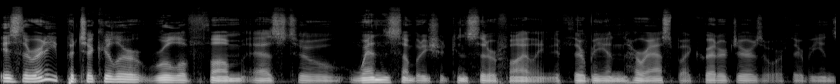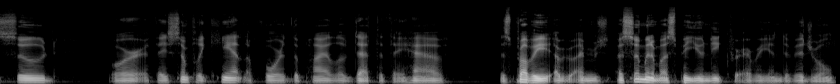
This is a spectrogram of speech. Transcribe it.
Is there any particular rule of thumb as to when somebody should consider filing? If they're being harassed by creditors, or if they're being sued, or if they simply can't afford the pile of debt that they have? It's probably, I'm assuming it must be unique for every individual.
